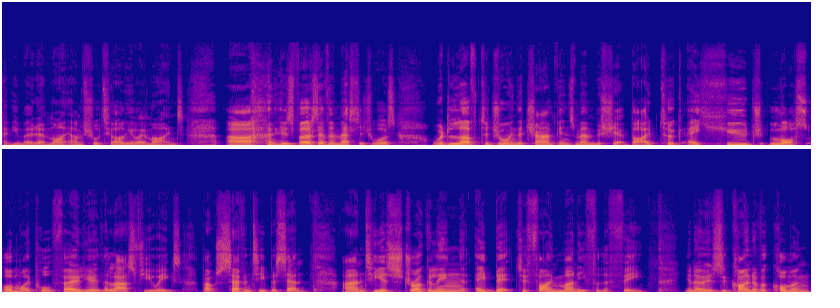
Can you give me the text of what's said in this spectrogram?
Hope you don't mind. I'm sure Tiago won't mind. Uh, his first ever message was, "Would love to join the Champions membership, but I took a huge loss on my portfolio the last few weeks, about 70%, and he is struggling a bit to find money for the fee. You know, it's kind of a common,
